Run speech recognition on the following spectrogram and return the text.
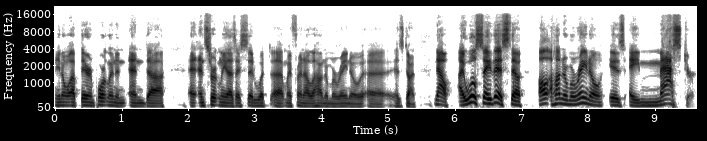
you know, up there in Portland, and and uh, and, certainly, as I said, what uh, my friend Alejandro Moreno uh, has done. Now, I will say this: though, Alejandro Moreno is a master.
